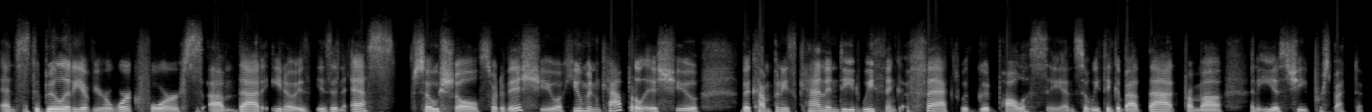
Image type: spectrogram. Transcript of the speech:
and stability of your workforce. Um, that, you know, is, is an S social sort of issue, a human capital issue that companies can indeed, we think, affect with good policy. And so we think about that from a, an ESG perspective.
